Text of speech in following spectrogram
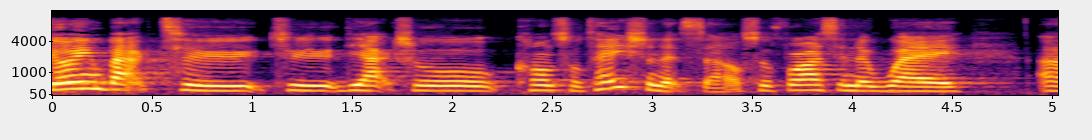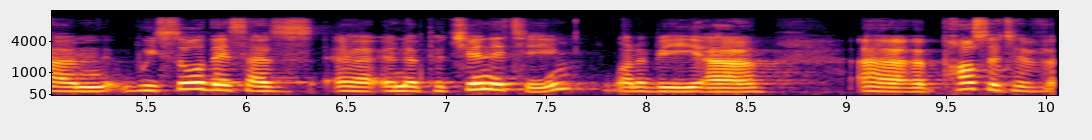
going back to, to the actual consultation itself, so for us, in a way, um, we saw this as uh, an opportunity, want to be uh, uh, positive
